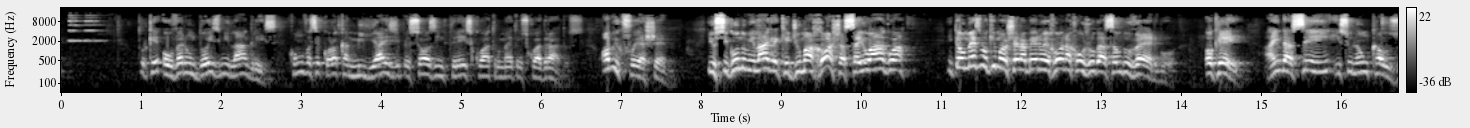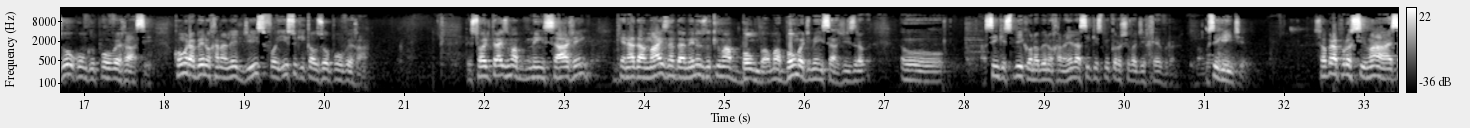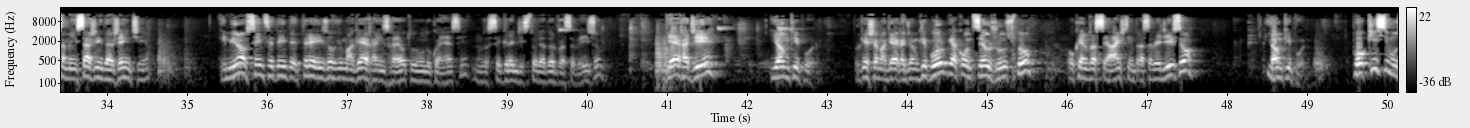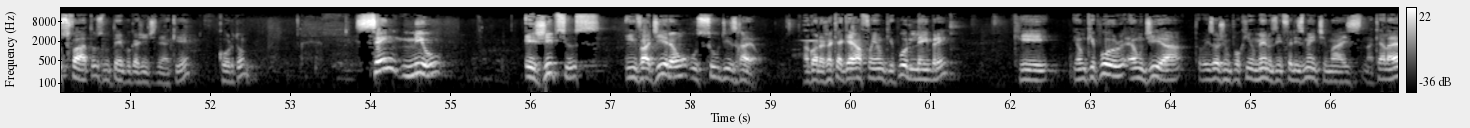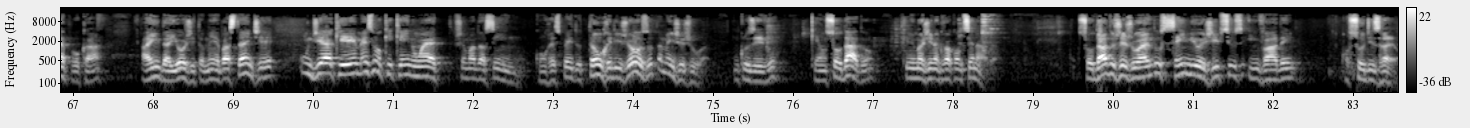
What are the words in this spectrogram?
Porque houveram dois milagres. Como você coloca milhares de pessoas em 3, 4 metros quadrados? Óbvio que foi Hashem. E o segundo milagre é que de uma rocha saiu água. Então, mesmo que Moshe Rabbeinu errou na conjugação do verbo, ok, Ainda assim, isso não causou com que o povo errasse. Como Rabbeinu Hananel diz, foi isso que causou o povo errar. Pessoal, ele traz uma mensagem que é nada mais, nada menos do que uma bomba, uma bomba de mensagens. assim que explica o Rabbeinu Hananel, assim que explica o Rosh de Hebron. O seguinte, só para aproximar essa mensagem da gente, em 1973 houve uma guerra em Israel, todo mundo conhece, não precisa ser grande historiador para saber isso. Guerra de Yom Kippur. Por que chama guerra de Yom Kippur? Porque aconteceu justo, ou quem não ser Einstein para saber disso, Yom Kippur. Pouquíssimos fatos no tempo que a gente tem aqui, curto. 100 mil egípcios invadiram o sul de Israel. Agora, já que a guerra foi em Yom Kippur, lembrem que Yom Kippur é um dia, talvez hoje um pouquinho menos, infelizmente, mas naquela época, ainda e hoje também é bastante, um dia que, mesmo que quem não é chamado assim, com respeito tão religioso, também jejua. Inclusive, quem é um soldado, que não imagina que vai acontecer nada. Soldados jejuando, 100 mil egípcios invadem o sul de Israel.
